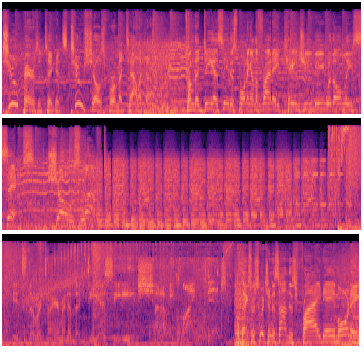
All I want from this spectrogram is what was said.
Two pairs of tickets, two shows for Metallica. From the DSC this morning on the Friday KGB with only six shows left. Retirement of the DSC. Shut up, you lying bitch. Well, thanks for switching us on this Friday morning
